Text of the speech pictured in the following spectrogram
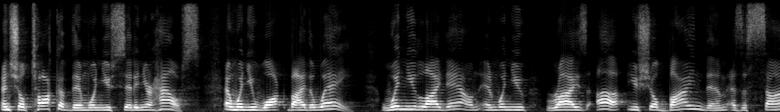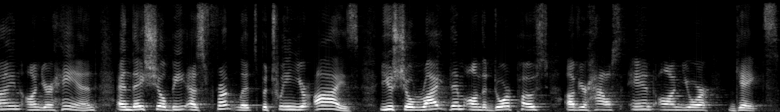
and shall talk of them when you sit in your house, and when you walk by the way when you lie down and when you rise up, you shall bind them as a sign on your hand, and they shall be as frontlets between your eyes. You shall write them on the doorpost of your house and on your gates.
